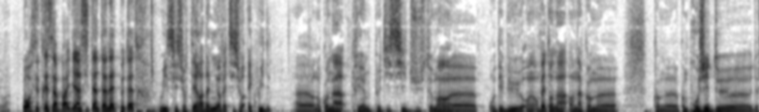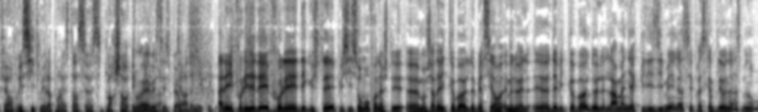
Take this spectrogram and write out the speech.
voilà. Bon, c'est très sympa. Il y a un site internet peut-être? Oui, c'est sur Terra d'Ami. En fait, c'est sur Equid. Euh, donc, on a créé un petit site justement euh, au début. on- en fait, on a, on a comme, euh, comme, comme projet de, de faire un vrai site, mais là, pour l'instant, c'est un site marchand. Equid, Ouais, voilà. super. Terra d'Ami Equid. Allez, il faut les aider, il faut les déguster, et puis s'ils sont bons, il faut en acheter. Mon cher David Cobold, merci Emmanuel. David Cobold, l'Armagnac Pilizimé, là, c'est presque un pléonasme, non?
